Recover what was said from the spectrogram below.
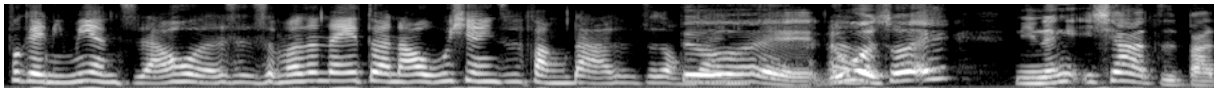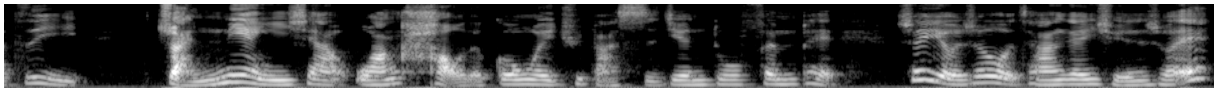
不给你面子啊，或者是什么的那一段，然后无限一直放大是这种。对，如果说哎、欸，你能一下子把自己转念一下，往好的工位去把时间多分配，所以有时候我常常跟学生说，哎、欸，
